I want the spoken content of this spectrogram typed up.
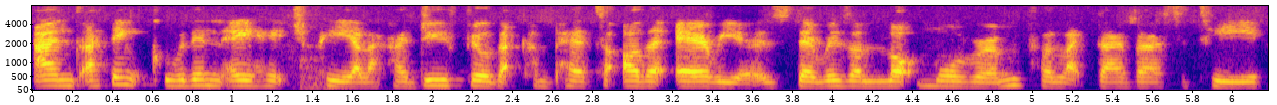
And I think within AHP, like I do feel that compared to other areas, there is a lot more room for like diversity,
